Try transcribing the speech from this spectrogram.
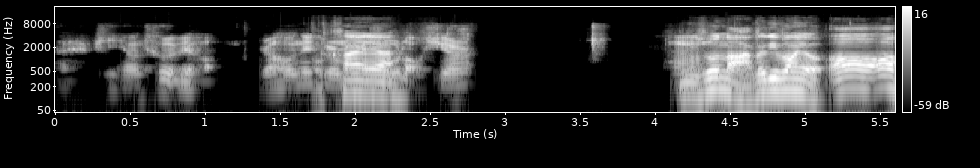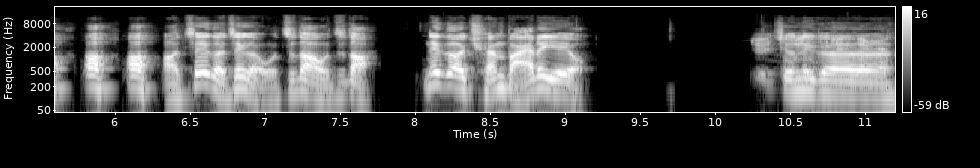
哎，品相特别好，然后那哥们儿是老乡。你说哪个地方有？哦哦哦哦哦，这个这个我知道我知道，那个全白的也有，对，就那个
